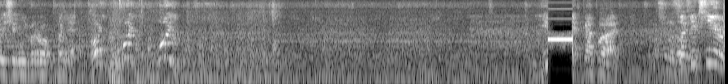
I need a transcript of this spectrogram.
Хорошо еще не в рот, блядь. Ой, ой, ой! Ебать копать! Зафиксируй!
